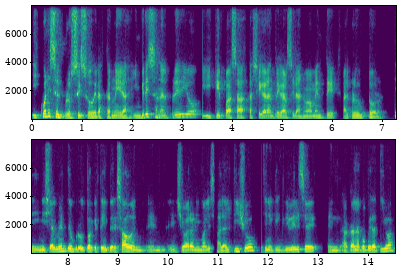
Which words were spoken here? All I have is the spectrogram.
¿Y cuál es el proceso de las terneras? ¿Ingresan al predio y qué pasa hasta llegar a entregárselas nuevamente al productor? Inicialmente, un productor que esté interesado en, llevar animales al altillo tiene que inscribirse acá en la cooperativa,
